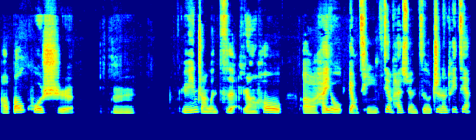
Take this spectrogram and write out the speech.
啊，包括是嗯语音转文字，然后。呃，还有表情、键盘选择、智能推荐、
